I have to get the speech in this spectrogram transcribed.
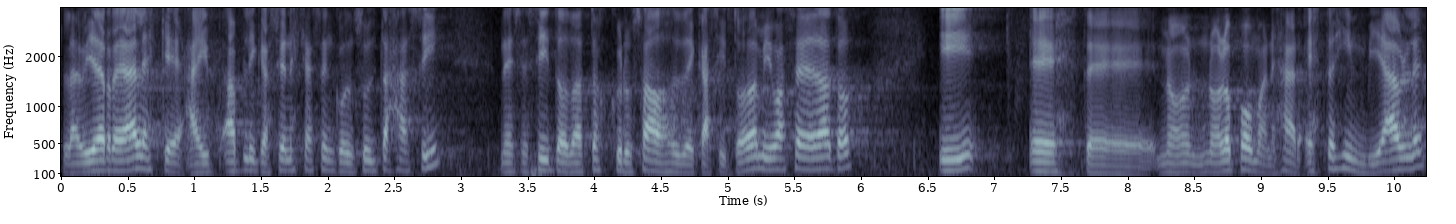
la vida real es que hay aplicaciones que hacen consultas así. Necesito datos cruzados de casi toda mi base de datos y este, no, no, lo puedo manejar. Esto es inviable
